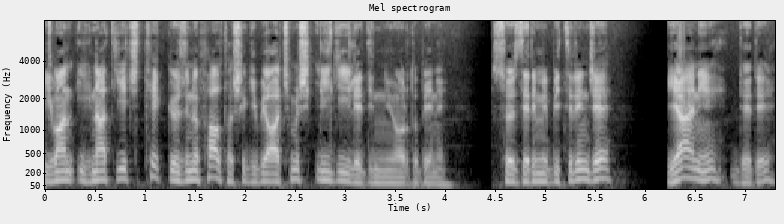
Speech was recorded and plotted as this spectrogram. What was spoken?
Ivan Ignatyiç tek gözünü fal taşı gibi açmış ilgiyle dinliyordu beni. Sözlerimi bitirince, ''Yani'' dedi,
